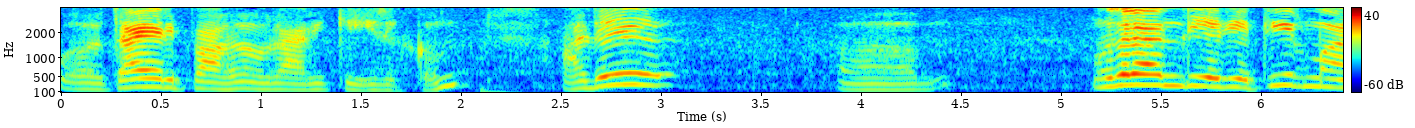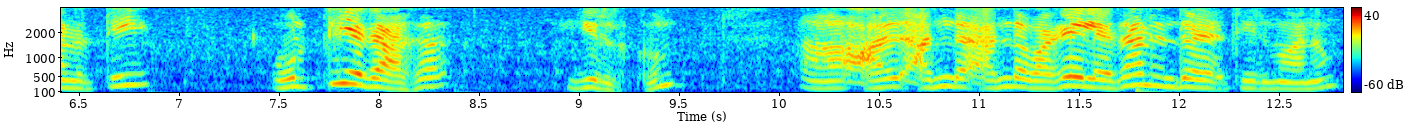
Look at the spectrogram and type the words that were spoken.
தயாரிப்பாக ஒரு அறிக்கை இருக்கும். அது ஆம், முதலாம் தேதிய தீர்மானத்தை ஒட்டியதாக இருக்கும். அ- அந்த அந்த வகையில் தான் இந்த தீர்மானம்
